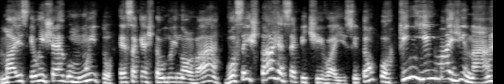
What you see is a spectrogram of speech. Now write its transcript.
mas eu enxergo muito essa questão do inovar, você está receptivo a isso. Então, por quem ia imaginar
